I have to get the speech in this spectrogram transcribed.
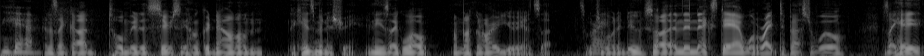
Yeah. And it's like God told me to seriously hunker down on the kids ministry. And he's like, "Well, I'm not going to argue against that. That's what you want to do." So and the next day I went right to Pastor Will. He's like, "Hey,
